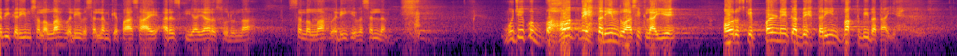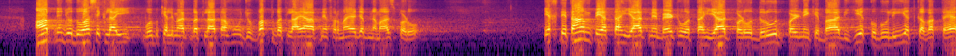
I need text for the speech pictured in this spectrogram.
نبی کریم صلی اللہ علیہ وسلم کے پاس آئے، عرض کیا، یا رسول اللہ صلی اللہ علیہ وسلم، مجھے کوئی بہت بہترین دعا سکھلائیے۔ اور اس کے پڑھنے کا بہترین وقت بھی بتائیے۔ آپ نے جو دعا سکھلائی، وہ بھی کلمات بتلاتا ہوں۔ جو وقت بتلایا، آپ نے فرمایا جب نماز پڑھو، اختتام پہ اتحیات میں بیٹھو، اتحیات پڑھو، درود پڑھنے کے بعد یہ قبولیت کا وقت ہے۔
